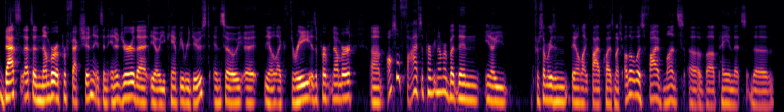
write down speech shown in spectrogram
that's that's a number of perfection. It's an integer that you know you can't be reduced, and so uh, you know like three is a perfect number. Um, also, is a perfect number, but then you know you for some reason they don't like five quite as much. Although it was five months of uh, pain that's the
